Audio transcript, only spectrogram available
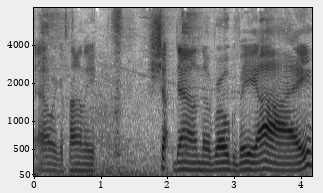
Now we can finally shut down the rogue VI.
